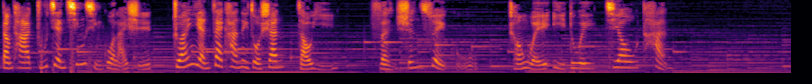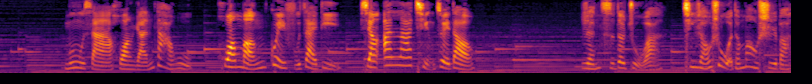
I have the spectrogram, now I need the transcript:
当他逐渐清醒过来时，转眼再看那座山，早已粉身碎骨，成为一堆焦炭。穆萨恍然大悟，慌忙跪伏在地，向安拉请罪道：“仁慈的主啊，请饶恕我的冒失吧！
